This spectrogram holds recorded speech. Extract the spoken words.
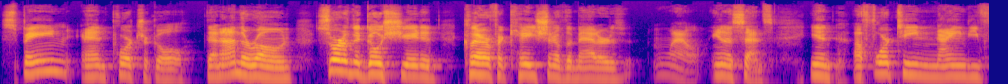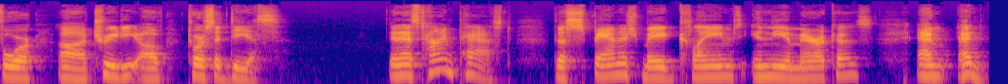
Spain and Portugal, then on their own, sort of negotiated clarification of the matters, well, in a sense, in a 1494 uh, Treaty of Tordesillas. And as time passed, the Spanish made claims in the Americas and, and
